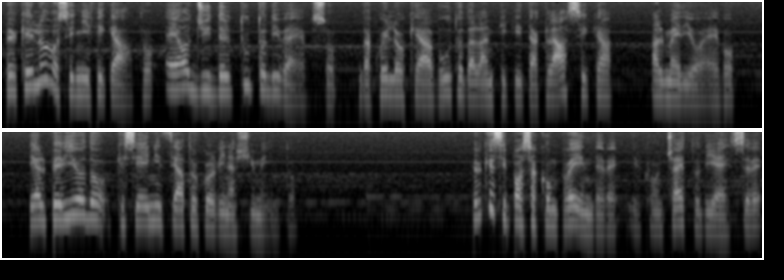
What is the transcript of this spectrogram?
perché il loro significato è oggi del tutto diverso da quello che ha avuto dall'antichità classica al Medioevo e al periodo che si è iniziato col Rinascimento. Perché si possa comprendere il concetto di essere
